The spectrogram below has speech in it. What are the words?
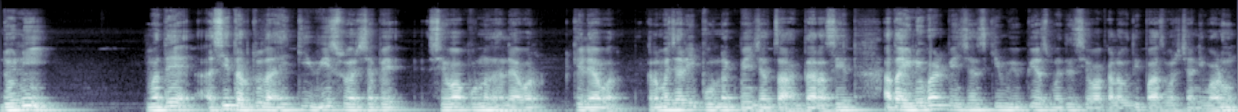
दोन्हीमध्ये अशी तरतूद आहे की वीस वर्षापे सेवा पूर्ण झाल्यावर केल्यावर कर्मचारी पूर्ण पेन्शनचा हकदार असेल. आता unified pension scheme U P एसमधील सेवा कालावधी पाच वर्षांनी वाढून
